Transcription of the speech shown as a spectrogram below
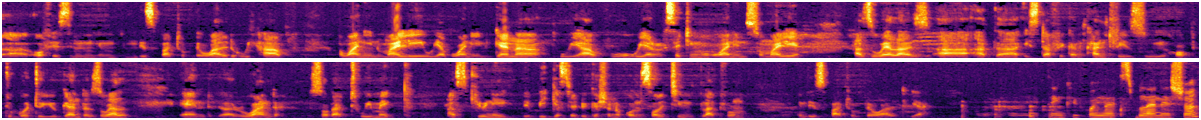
uh, office in, in, in this part of the world. We have one in Mali, we have one in Ghana, we have we are setting one in Somalia, as well as uh, other East African countries. We hope to go to Uganda as well, and uh, Rwanda, so that we make AskUni the biggest educational consulting platform in this part of the world. Yeah. Thank you for your explanation.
